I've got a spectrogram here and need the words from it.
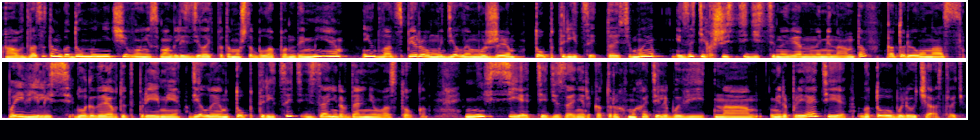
А в 2020 году мы ничего не смогли сделать, потому что была пандемия. И в 2021 мы делаем уже топ-30. То есть мы из этих 60, наверное, номинантов, которые у нас появились благодаря вот этой премии, делаем топ-30 дизайнеров Дальнего Востока. Не все те дизайнеры, которых мы хотели бы видеть на мероприятии, готовы были участвовать.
